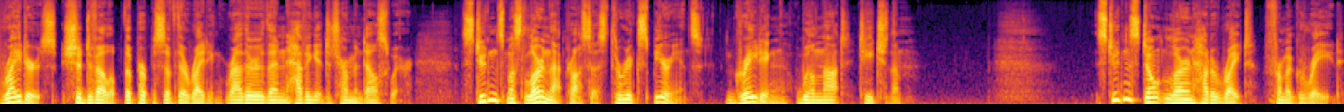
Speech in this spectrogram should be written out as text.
Writers should develop the purpose of their writing rather than having it determined elsewhere. Students must learn that process through experience. Grading will not teach them. Students don't learn how to write from a grade.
